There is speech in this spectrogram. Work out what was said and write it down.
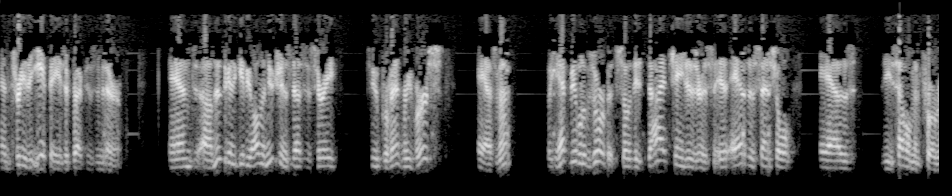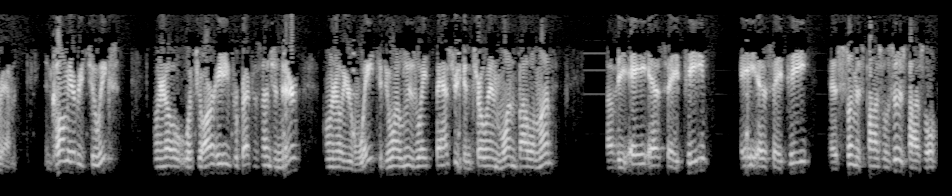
and three of the EFAs at breakfast and dinner. And um, this is going to give you all the nutrients necessary to prevent reverse asthma, but you have to be able to absorb it. So the diet changes are as essential as the supplement program. And call me every two weeks. I want to know what you are eating for breakfast, lunch, and dinner. I want to know your weight. If you want to lose weight faster, you can throw in one bottle a month of the ASAP. ASAP as slim as possible, as soon as possible.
